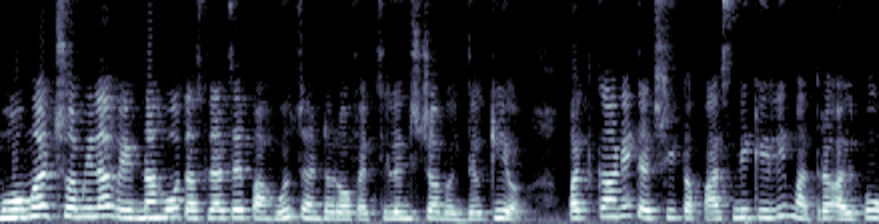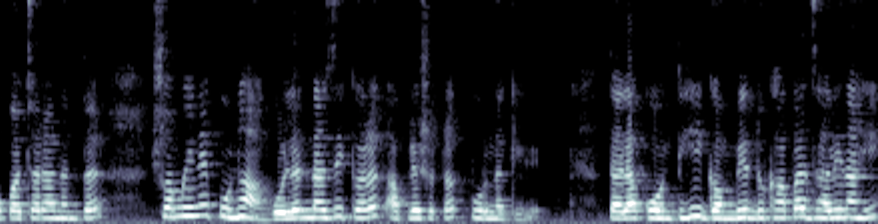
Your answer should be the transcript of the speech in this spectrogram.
मोहम्मद शमीला वेदना होत असल्याचे पाहून सेंटर ऑफ एक्सिलन्सच्या वैद्यकीय पथकाने त्याची तपासणी केली मात्र अल्प उपचारानंतर शमीने पुन्हा गोलंदाजी करत आपले षटक पूर्ण केले. त्याला कोणतीही गंभीर दुखापत झाली नाही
